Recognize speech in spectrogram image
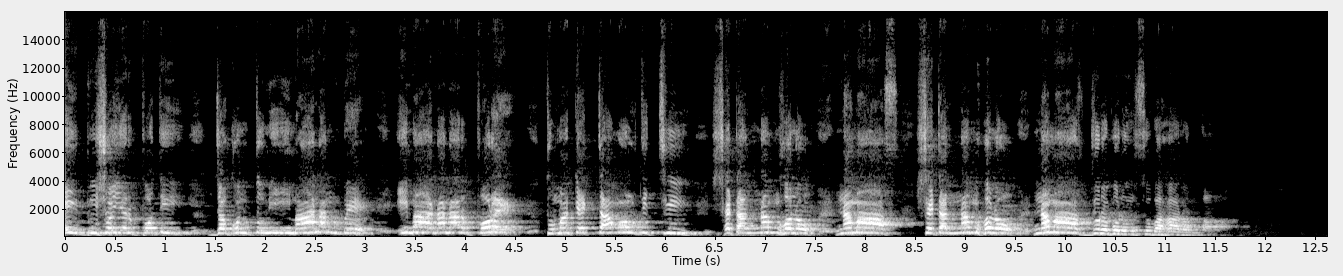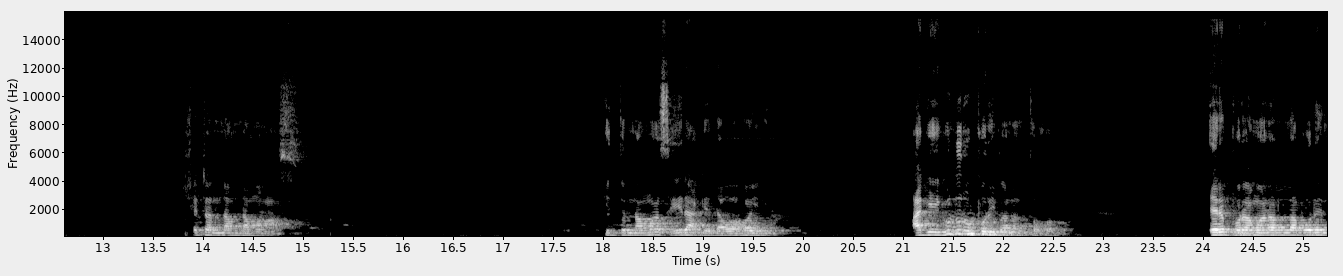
এই বিষয়ের প্রতি যখন তুমি ইমান আনবে। ইমান আনার পরে তোমাকে একটা আমল দিচ্ছি, সেটার নাম হলো নামাজ। সেটার নাম হলো নামাজ। জুড়ে বলুন সুবাহার সেটার নাম নামাজ। কিন্তু নামাজ এর আগে দেওয়া হয়নি। আগে এগুলোর উপরই বানাতে হবে। এরপর আমার আল্লাহ বলেন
